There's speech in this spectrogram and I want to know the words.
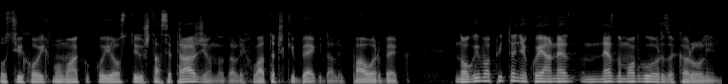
od svih ovih momaka koji ostaju, šta se traži onda, da li hvatački back, da li power back. Mnogo ima pitanja koje ja ne, ne znam odgovor za Karolinu.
